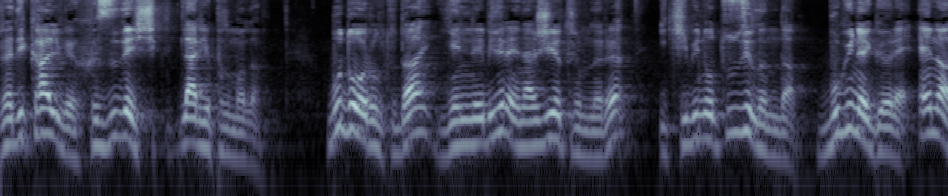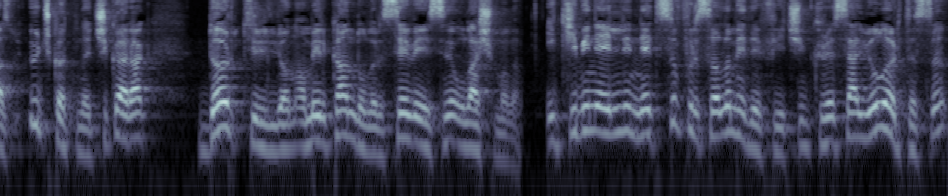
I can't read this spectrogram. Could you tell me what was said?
radikal ve hızlı değişiklikler yapılmalı. Bu doğrultuda yenilenebilir enerji yatırımları 2030 yılında bugüne göre en az 3 katına çıkarak 4 trilyon Amerikan doları seviyesine ulaşmalı. 2050 net sıfır salım hedefi için küresel yol haritası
